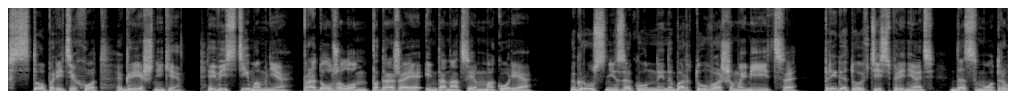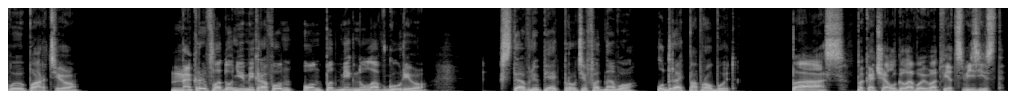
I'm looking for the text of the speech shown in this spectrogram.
«Стопорите ход, грешники!» «Вестимо мне», — продолжил он, подражая интонациям Макория. «Груз незаконный на борту вашем имеется. Приготовьтесь принять досмотровую партию». Накрыв ладонью микрофон, он подмигнул Авгурию. «Ставлю пять против одного. Удрать попробуют». «Пас», — покачал головой в ответ связист.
